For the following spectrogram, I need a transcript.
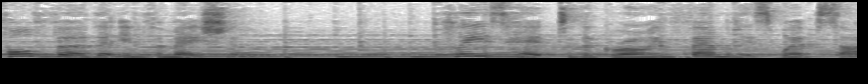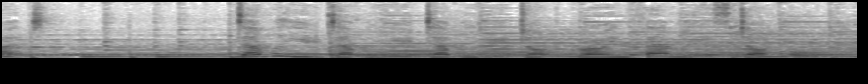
For further information, please head to the Growing Families website www.growingfamilies.org.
